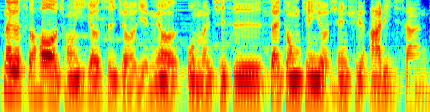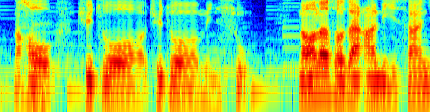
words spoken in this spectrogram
那个时候，从一九四九也没有，我们其实在中间有先去阿里山，然后去做去做民宿。然后那时候在阿里山，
